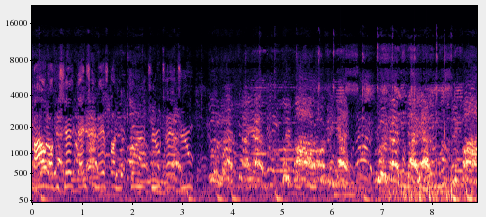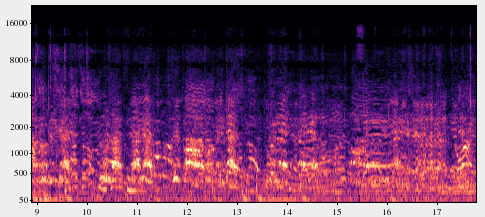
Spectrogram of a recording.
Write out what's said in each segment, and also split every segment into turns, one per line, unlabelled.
København officielt danske mester 2023. Go on.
